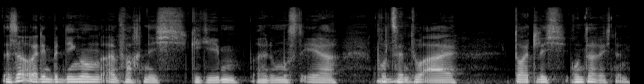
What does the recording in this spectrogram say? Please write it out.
Das ist aber bei den Bedingungen einfach nicht gegeben, weil du musst eher prozentual deutlich runterrechnen.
